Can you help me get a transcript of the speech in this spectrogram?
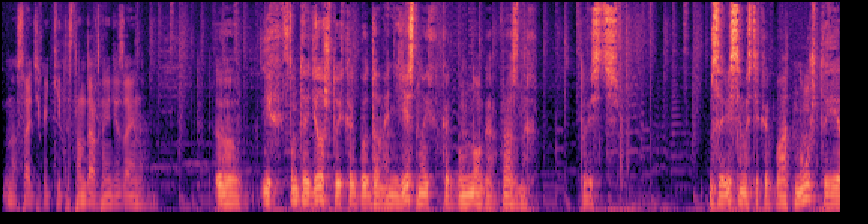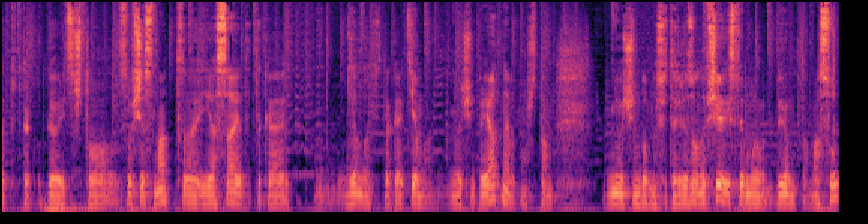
на сайте какие-то стандартные дизайны. Э, их в том-то и дело, что их как бы, да, они есть, но их как бы много разных. То есть в зависимости как бы от нужд, и тут как вот говорится, что вообще снат и оса это такая для многих такая тема не очень приятная, потому что там не очень удобно все это реализовано. Вообще, если мы берем там осу,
